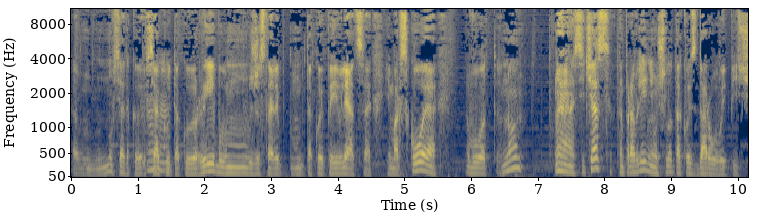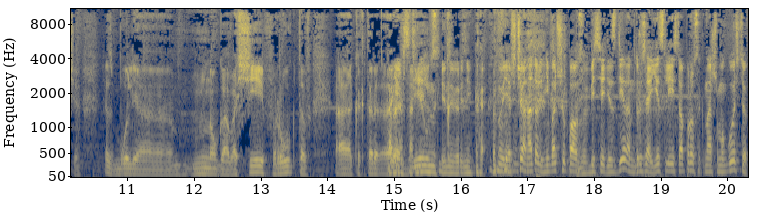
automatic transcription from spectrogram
эм, ну, вся такое, всякую такую рыбу, уже стали м, такое появляться, и морское. Вот. Но сейчас направление ушло такой здоровой пищи. Сейчас более э, много овощей, фруктов, э, как-то Конечно, раздельно. мюсли наверняка. Ну, я шучу, Анатолий, небольшую паузу в беседе сделаем. Друзья, если есть вопросы к нашему гостю,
